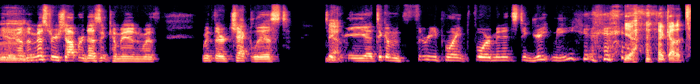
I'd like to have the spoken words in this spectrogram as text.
Mm. You know, the mm. mystery shopper doesn't come in with with their checklist. Took yeah. me uh, took them three point four minutes to greet me. yeah, I got a t-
